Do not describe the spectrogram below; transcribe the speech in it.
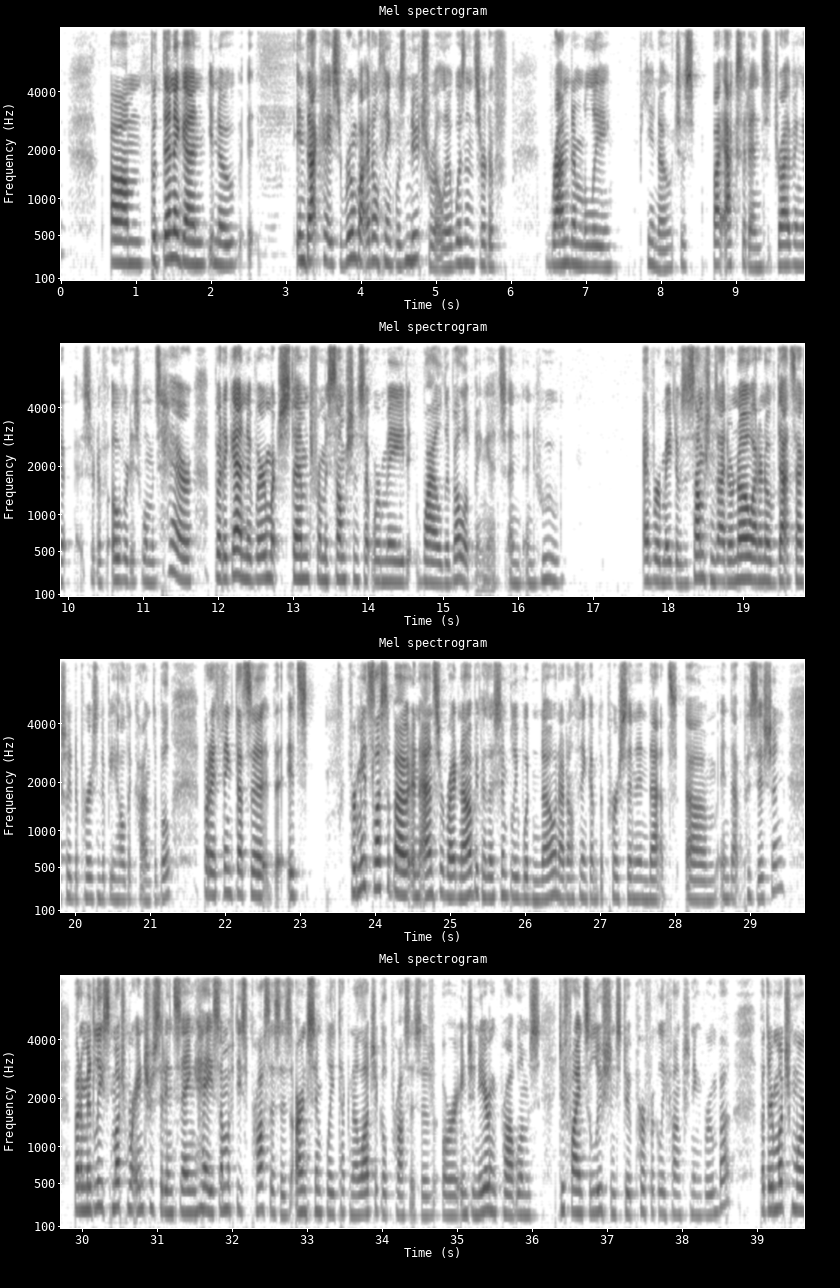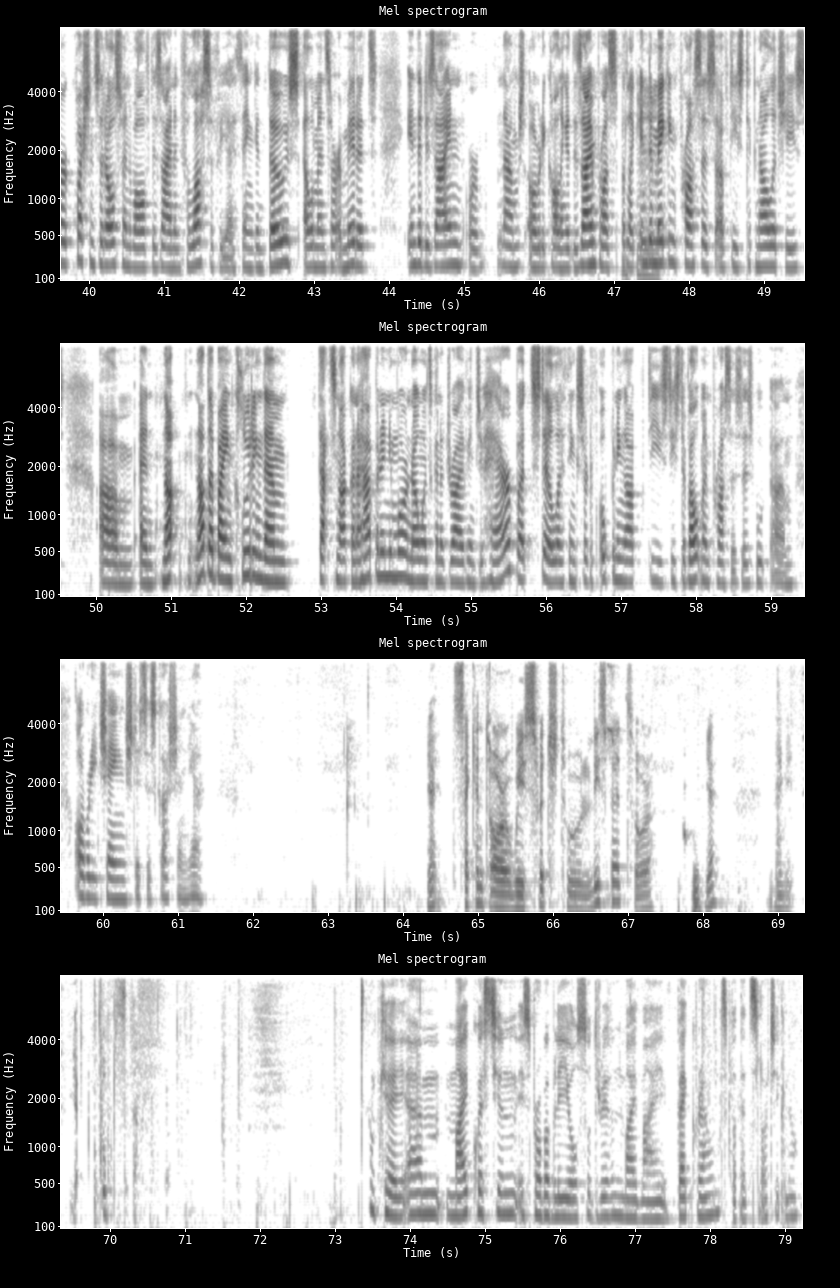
Um, but then again, you know, in that case, the Roomba I don't think was neutral. It wasn't sort of randomly, you know, just by accident driving a, sort of over this woman's hair. But again, it very much stemmed from assumptions that were made while developing it, and and who ever made those assumptions, I don't know. I don't know if that's actually the person to be held accountable. But I think that's a it's for me, it's less about an answer right now because I simply wouldn't know, and I don't think I'm the person in that um, in that position. But I'm at least much more interested in saying, hey, some of these processes aren't simply technological processes or engineering problems to find solutions to a perfectly functioning Roomba, but they're much more questions that also involve design and philosophy, I think, and those elements are omitted in the design, or now I'm already calling it design process, but like in the Mhm. making process of these technologies. Um, and not not that by including them, that's not going to happen anymore. No one's going to drive into hair, but still, I think sort of opening up these these development processes would um, already change this discussion. Yeah. Yeah, second, or we switch to Lisbeth, or yeah, maybe. Yeah. Oops. Okay, um, my question is probably also driven by my background, but that's logic, no?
